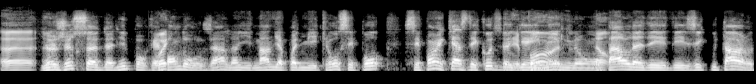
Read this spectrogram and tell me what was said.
Euh, là, juste, euh, Denis, pour répondre aux gens, là, ils demandent il n'y a pas de micro. Ce n'est pas, pas un casque d'écoute de gaming. On parle des, écouteurs.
